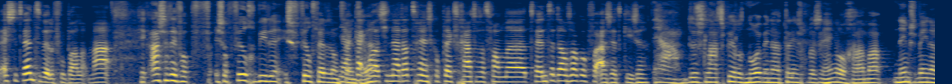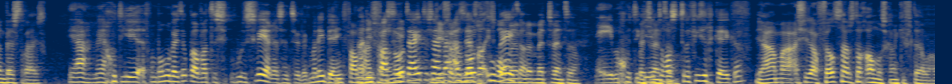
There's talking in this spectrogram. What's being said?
bij FC Twente willen voetballen? Maar Kijk, AZ heeft op, is op veel gebieden is veel verder dan ja, Twente. kijk maar hè? als je naar dat trainingscomplex gaat of dat van eh, Twente, dan zou ik ook voor AZ kiezen. Ja, dus laat spelers nooit meer naar het trainingscomplex in Hengelo gaan... maar neem ze mee naar een wedstrijd. Ja, maar ja, goed, die eh, Van Bommel weet ook wel wat de, hoe de sfeer is natuurlijk. Maar die denkt van, Ja, nou, de faciliteiten zijn die bij AZ wel iets beter. Met, met, met Twente. Nee, maar goed, ik hebt toch als televisie gekeken. Ja, maar als je daar op veld staat, is het toch anders, kan ik je vertellen.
